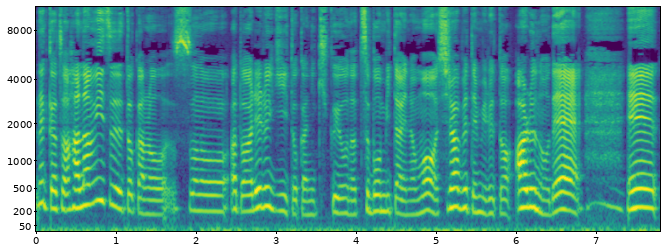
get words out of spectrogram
なんかその鼻水とかの、その、あとアレルギーとかに効くようなツボみたいなのも調べてみるとあるので、えー、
